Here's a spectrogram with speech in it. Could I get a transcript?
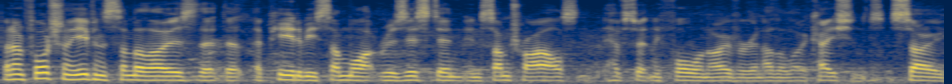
but unfortunately, even some of those that, that appear to be somewhat resistant in some trials have certainly fallen over in other locations. So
